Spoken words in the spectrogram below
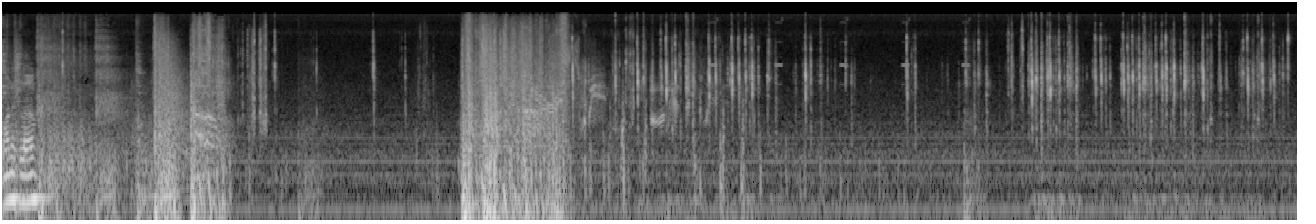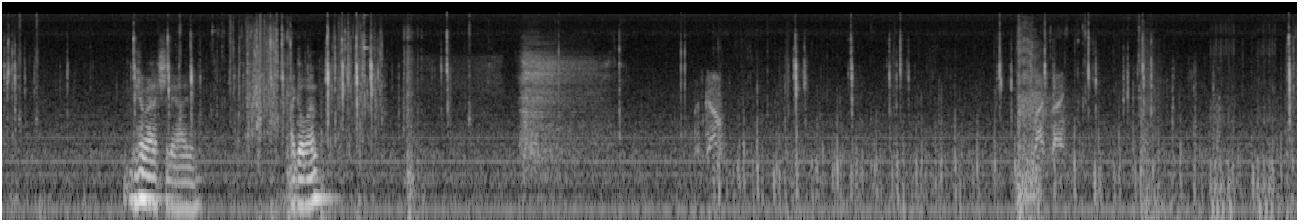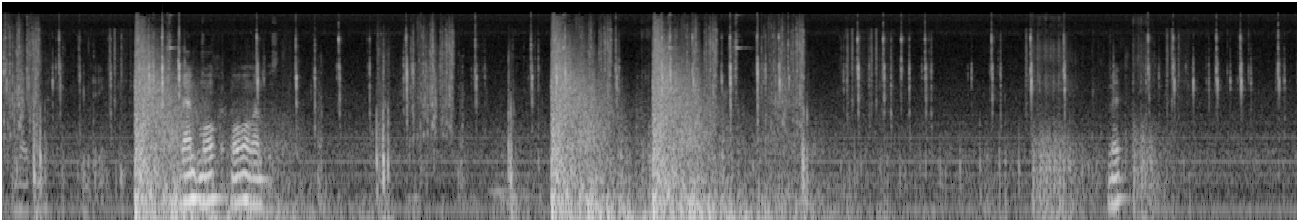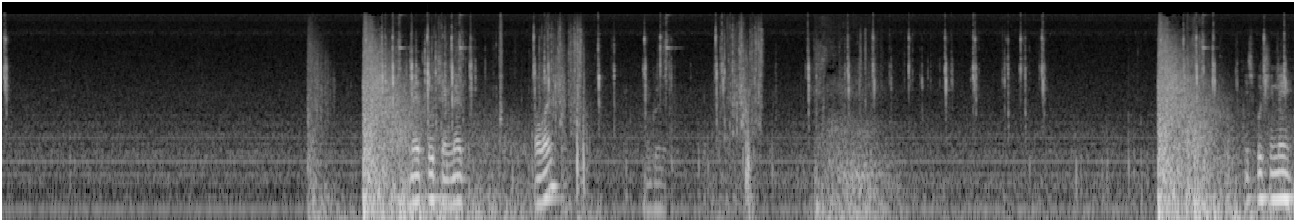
One is low. They were actually hiding. I go in. Ramp more. More ramp. Mid. Mid pushing mid. Orange. He's pushing me.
